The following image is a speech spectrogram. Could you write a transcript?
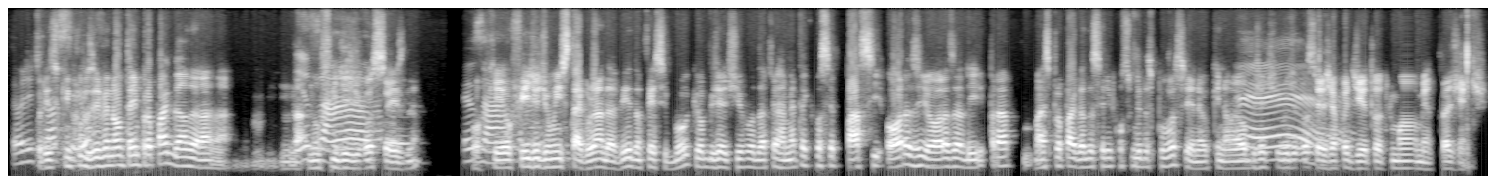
Então, Por isso nasceu... que, inclusive, não tem propaganda na, na, no feed de vocês, né? Porque o feed de um Instagram da vida, um Facebook, o objetivo da ferramenta é que você passe horas e horas ali para mais propagandas serem consumidas por você, né? O que não é, é... o objetivo de você, já foi dito em outro momento para gente.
